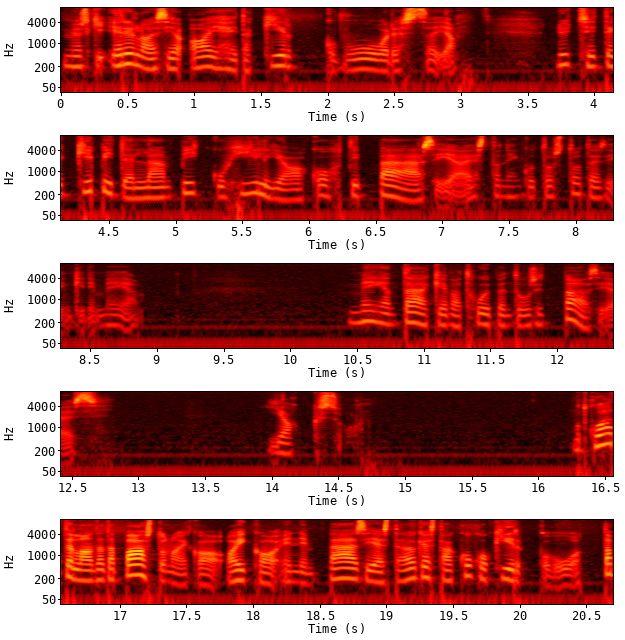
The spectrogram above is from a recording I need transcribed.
myöskin erilaisia aiheita kirkkovuodessa ja nyt sitten kipitellään pikkuhiljaa kohti pääsiäistä, niin kuin tuossa totesinkin, niin meidän, meidän tämä kevät huipentuu sitten pääsiäisjaksoon. Mutta kun ajatellaan tätä paaston aikaa, aikaa ennen pääsiäistä ja oikeastaan koko kirkkovuotta,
